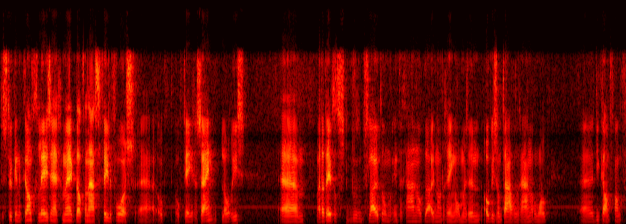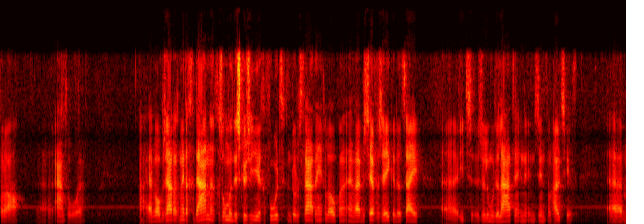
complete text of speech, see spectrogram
de stuk in de krant gelezen en gemerkt dat er naast vele voor's uh, ook, ook tegen zijn, logisch. Um, maar dat heeft ons doen besluiten om in te gaan op de uitnodiging om met hun ook eens om tafel te gaan, om ook die kant van het verhaal aan te horen. Nou, hebben we op zaterdagmiddag gedaan, een gezonde discussie gevoerd, door de straat heen gelopen en wij beseffen zeker dat zij iets zullen moeten laten in, in de zin van uitzicht. Ehm,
